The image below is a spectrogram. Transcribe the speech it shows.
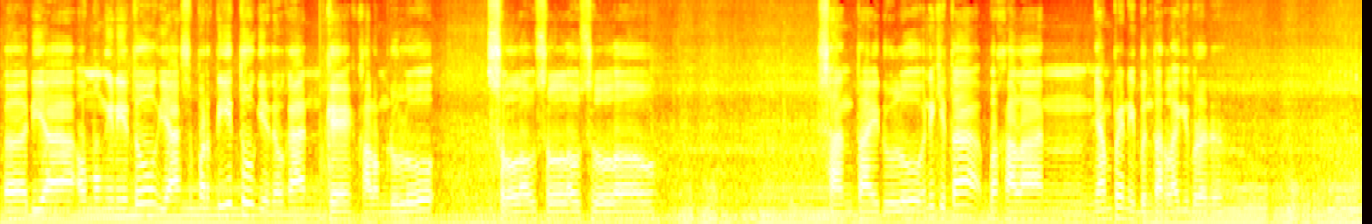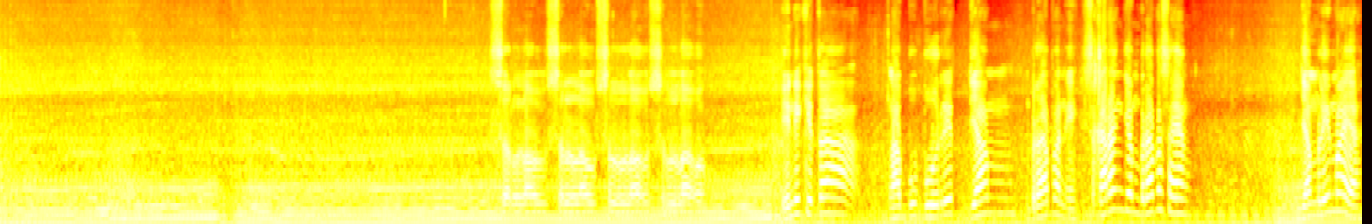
eh, dia omongin itu ya seperti itu gitu kan. Oke kalem dulu. Slow slow slow. Santai dulu. Ini kita bakalan nyampe nih bentar lagi brother slow slow slow slow. Ini kita ngabuburit jam berapa nih? Sekarang jam berapa sayang? Jam 5 ya?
